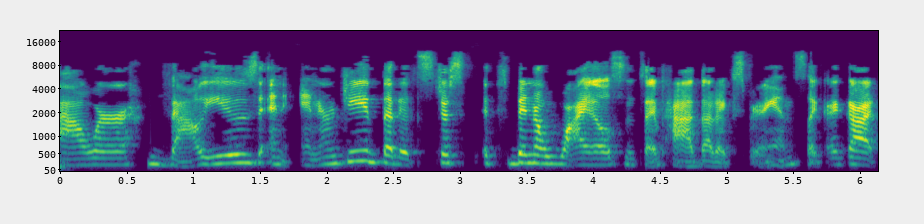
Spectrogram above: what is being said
our values and energy that it's just it's been a while since i've had that experience. Like i got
